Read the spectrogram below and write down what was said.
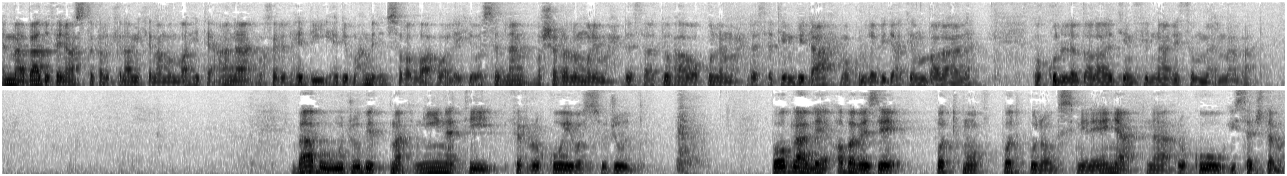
أما بعد فإن أصدق الكلام كلام الله تعالى وخير الهدي هدي محمد صلى الله عليه وسلم وشر الأمور محدثاتها وكل محدثة بدعة وكل بدعة ضلالة وكل ضلالة في النار ثم أما بعد باب وجوب الطمأنينة في الركوع والسجود Poglavlje obaveze potmo, potpunog smirenja na ruku i seđdama.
